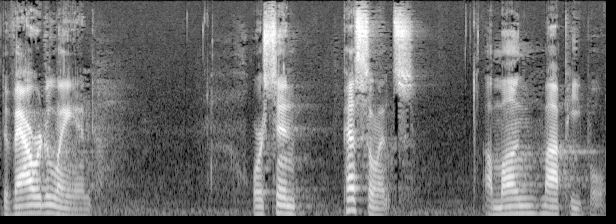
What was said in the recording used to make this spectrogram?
devour the land, or send pestilence among my people.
